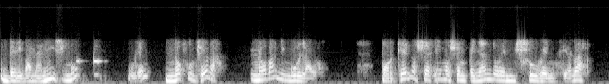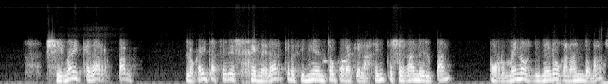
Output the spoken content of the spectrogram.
del bananismo ¿bien? no funciona, no va a ningún lado. ¿Por qué nos seguimos empeñando en subvencionar? Si no hay que dar pan, lo que hay que hacer es generar crecimiento para que la gente se gane el pan por menos dinero ganando más.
